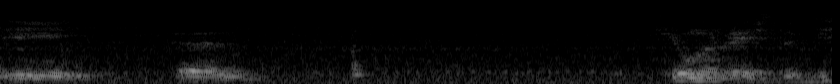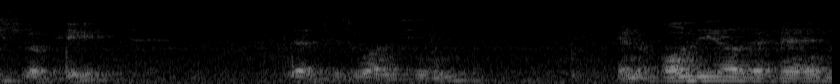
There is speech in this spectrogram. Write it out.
the um, human race to dislocate. That is one thing. And on the other hand,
